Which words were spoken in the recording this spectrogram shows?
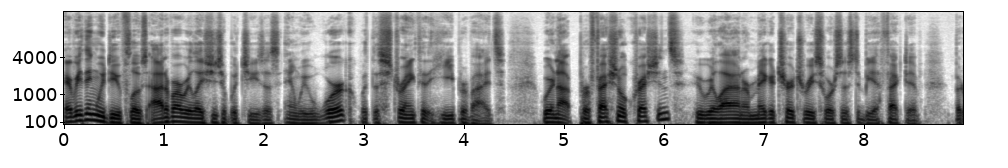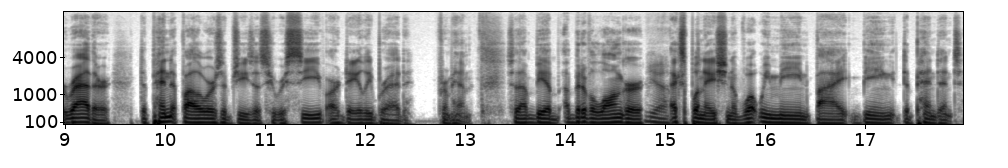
Everything we do flows out of our relationship with Jesus, and we work with the strength that He provides. We're not professional Christians who rely on our megachurch resources to be effective, but rather dependent followers of Jesus who receive our daily bread from him. So that would be a, a bit of a longer yeah. explanation of what we mean by being dependent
